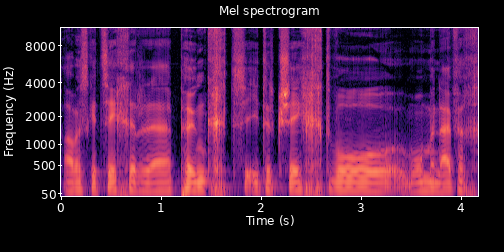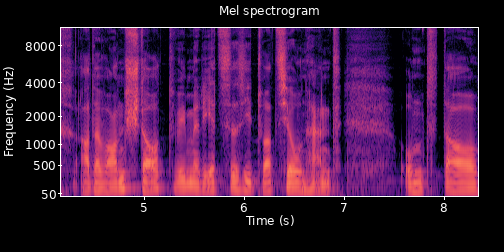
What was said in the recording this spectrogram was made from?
Aber es gibt sicher äh, Punkte in der Geschichte, wo, wo man einfach an der Wand steht, wie wir jetzt eine Situation haben. Und da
